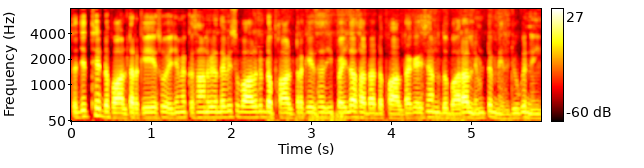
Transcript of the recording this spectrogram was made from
ਤਾਂ ਜਿੱਥੇ ਡਿਫਾਲਟਰ ਕੇਸ ਹੋਏ, ਜਿਵੇਂ ਕਿਸਾਨ ਵੀਰਾਂ ਦਾ ਵੀ ਸਵਾਲ ਕਿ ਡਿਫਾਲਟਰ ਕੇਸ ਅਸੀਂ ਪਹਿਲਾਂ ਸਾਡਾ ਡਿਫਾਲਟਰ ਕੇਸ ਸਾਨੂੰ ਦੁਬਾਰਾ ਲਿਮਟ ਮਿਲ ਜੂ ਕਿ ਨਹੀਂ?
